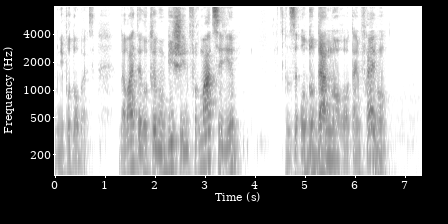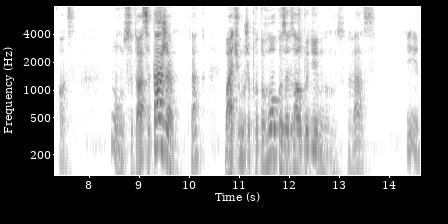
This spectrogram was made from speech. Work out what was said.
Мені подобається. Давайте отримаємо більше інформації з одноденного таймфрейму. Ось. Ну, ситуація та же. Так? Бачимо вже проторговку зерзал подібну. Ось. Раз. І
